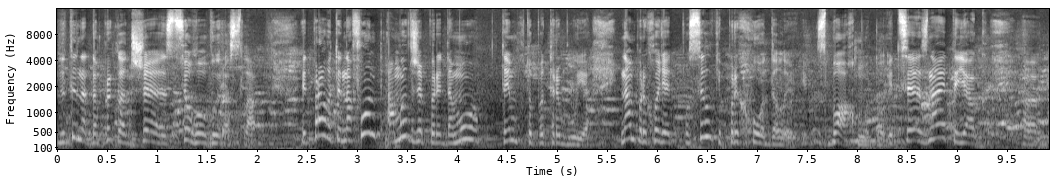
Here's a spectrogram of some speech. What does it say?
дитина, наприклад, вже з цього виросла. Відправити на фонд, а ми вже передамо тим, хто потребує. Нам приходять посилки, приходили з Бахмуту, і це знаєте, як е,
